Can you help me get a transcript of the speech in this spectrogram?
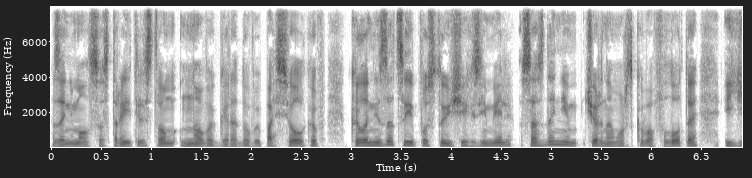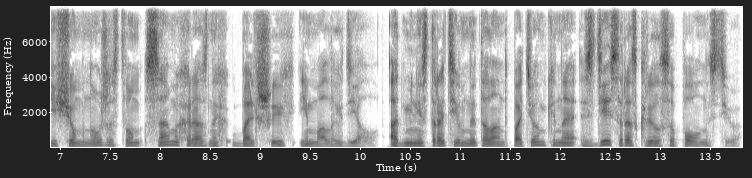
занимался строительством новых городов и поселков, колонизацией пустующих земель, созданием Черноморского флота и еще множеством самых разных больших и малых дел. Административный талант Потемкина здесь раскрылся полностью.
